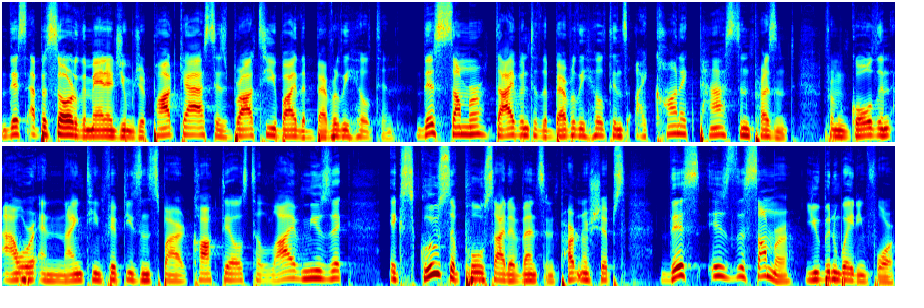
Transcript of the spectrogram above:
This episode of the Managing Madrid podcast is brought to you by the Beverly Hilton. This summer, dive into the Beverly Hilton's iconic past and present, from golden hour and 1950s inspired cocktails to live music, exclusive poolside events, and partnerships. This is the summer you've been waiting for.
